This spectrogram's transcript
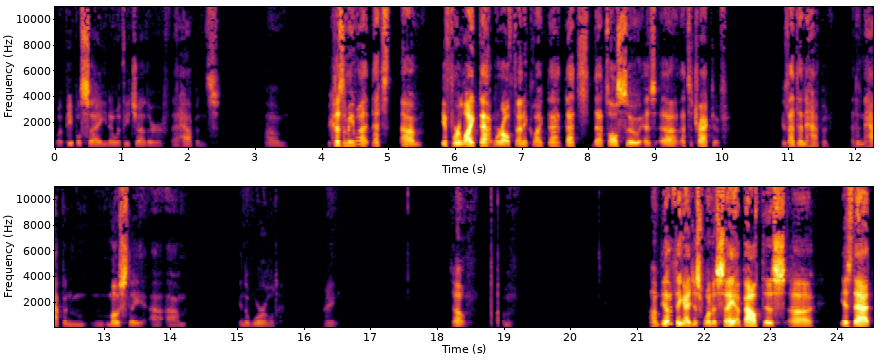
what people say, you know, with each other if that happens. Um, because I mean, what that's um, if we're like that, we're authentic like that. That's that's also as uh, that's attractive because that doesn't happen. That doesn't happen mostly uh, um, in the world, right? So, um, um, the other thing I just want to say about this uh, is that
